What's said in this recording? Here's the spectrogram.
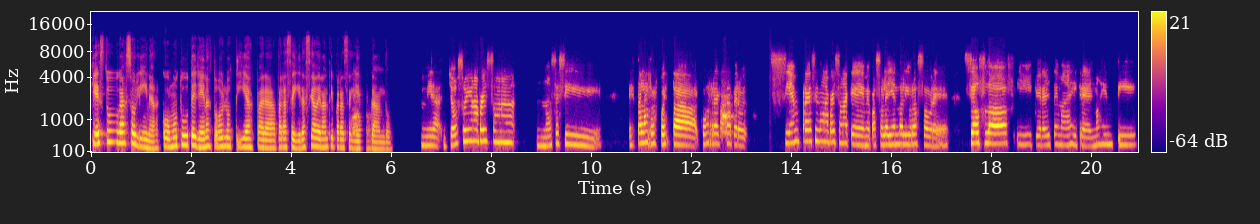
¿Qué es tu gasolina? ¿Cómo tú te llenas todos los días para, para seguir hacia adelante y para seguir dando? Mira, yo soy una persona, no sé si esta es la respuesta correcta, pero siempre he sido una persona que me pasó leyendo libros sobre self-love y quererte más y creer más en ti.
